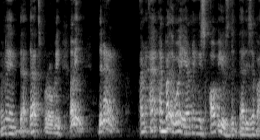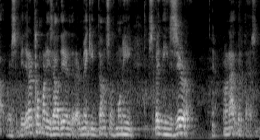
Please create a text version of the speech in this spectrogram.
I mean, that, that's probably, I mean, there are, and, and by the way, I mean, it's obvious that that is a bad recipe. There are companies out there that are making tons of money spending zero Yeah. on advertising.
